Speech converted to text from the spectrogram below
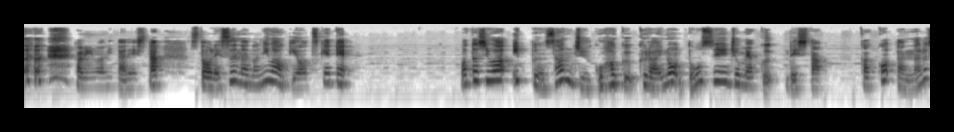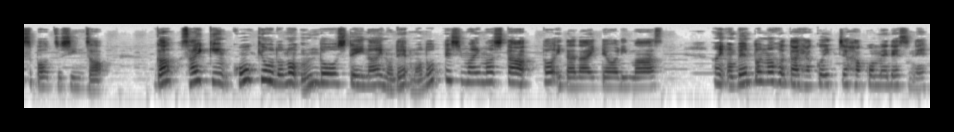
神まみたでした。ストレスなどにはお気をつけて。私は1分35拍くらいの同性除脈でした。かっこ単なるスポーツ心臓。が最近高強度の運動をしていないので戻ってしまいました。といただいております。はい、お弁当の蓋101箱目ですね。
